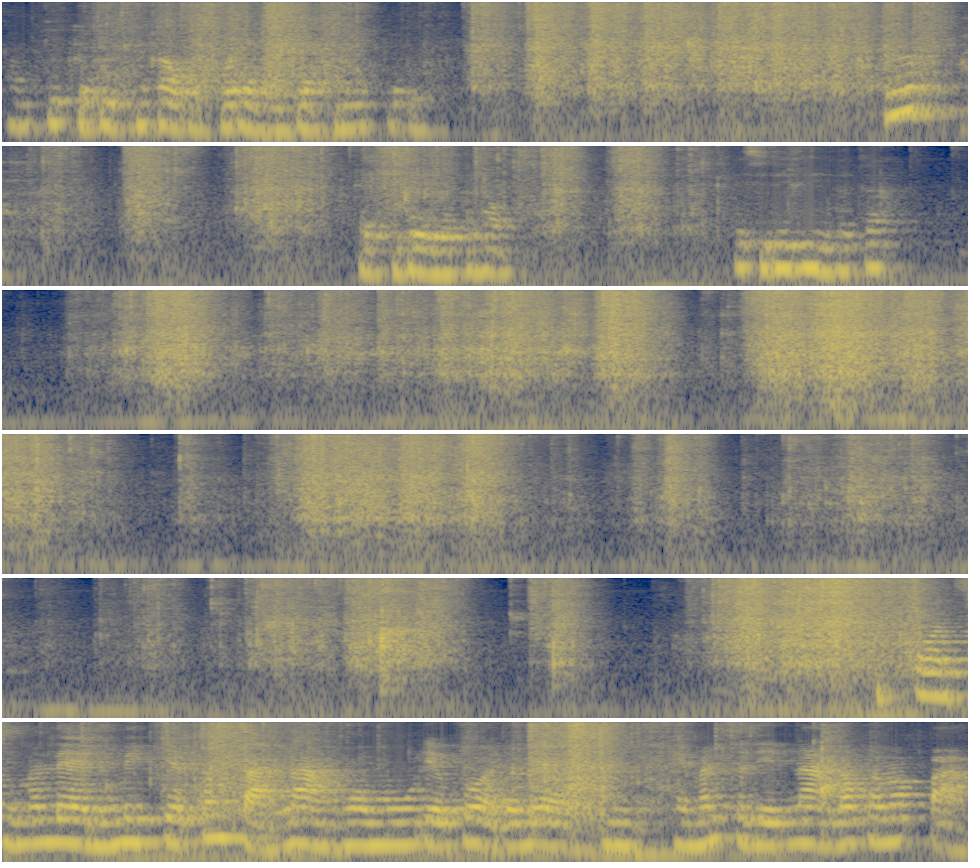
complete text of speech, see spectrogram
ทำติดกระดูกที่เก่ากับคนใดคนแบบนี้กระดูกปึ๊บแกะสีแดงแล้วพี่น้องแกะสีแดงนี่นะจ๊ะ ตอนสิมันแลนี่ไม่เก็บต้องการล้างหัวหมูเดี๋ยวก่อนเดี๋ยวเดี๋ยวอืมให้มันเสด็จน้ำแล้วก็มาปาด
